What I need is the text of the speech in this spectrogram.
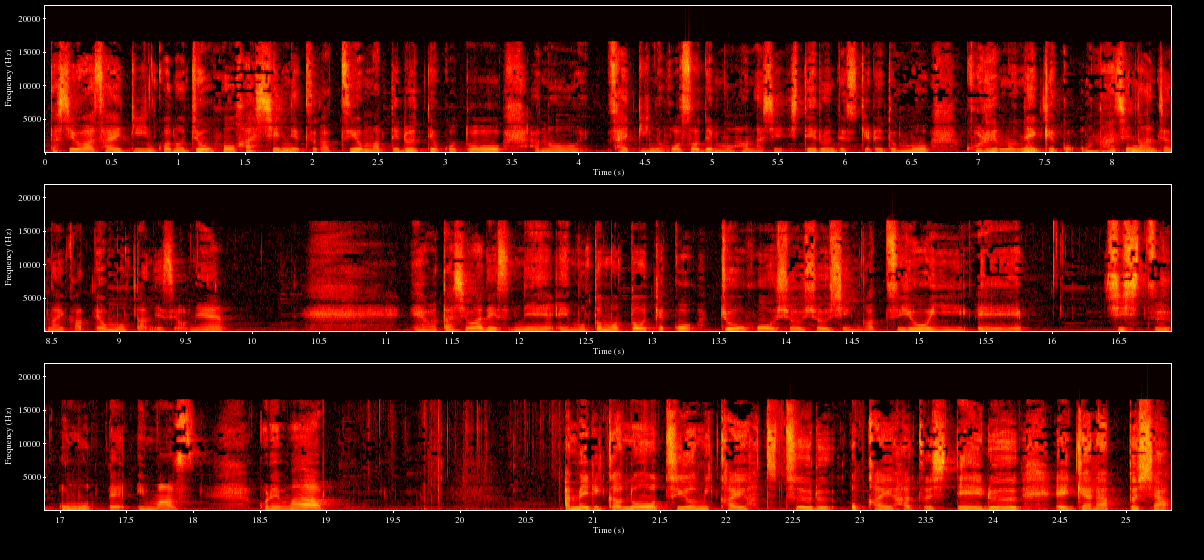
私は最近この情報発信熱が強まってるっていうことをあの最近の放送でもお話ししてるんですけれどもこれもね結構同じなんじゃないかって思ったんですよね。え私はですねえもともと結構情報収集心が強い、えー、資質を持っています。これはアメリカの強み開発ツールを開発している、えギャラップ社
